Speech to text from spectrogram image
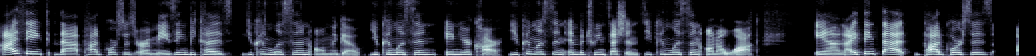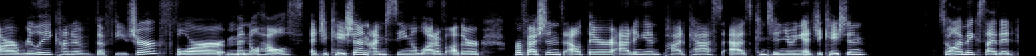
i think that pod courses are amazing because you can listen on the go you can listen in your car you can listen in between sessions you can listen on a walk and i think that pod courses are really kind of the future for mental health education. I'm seeing a lot of other professions out there adding in podcasts as continuing education. So I'm excited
